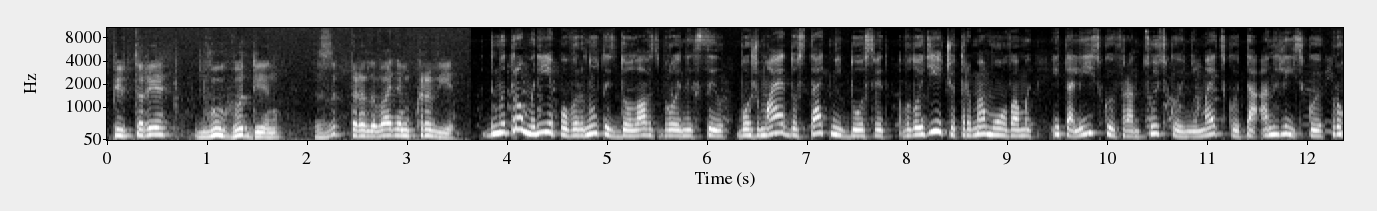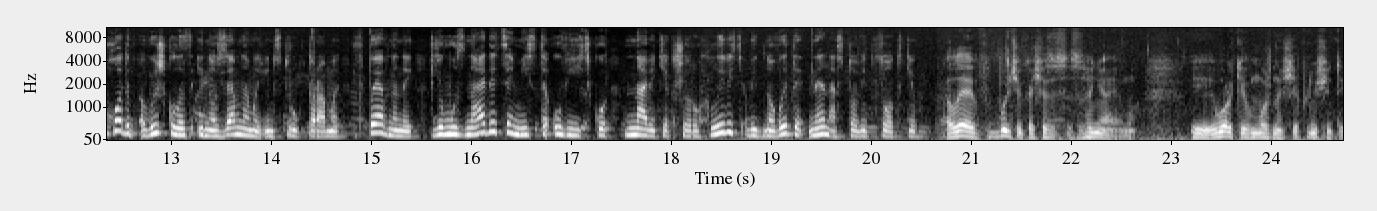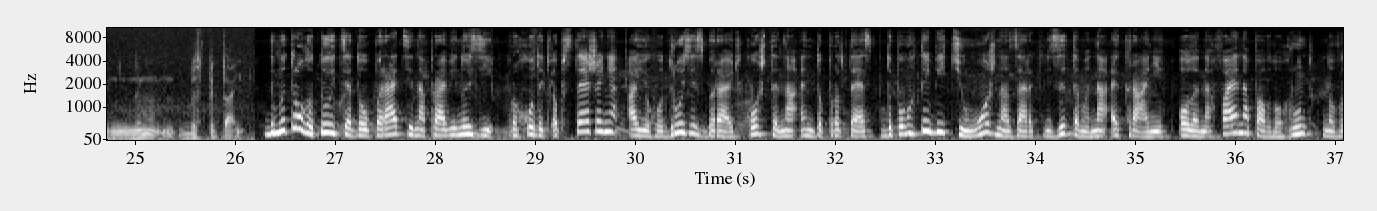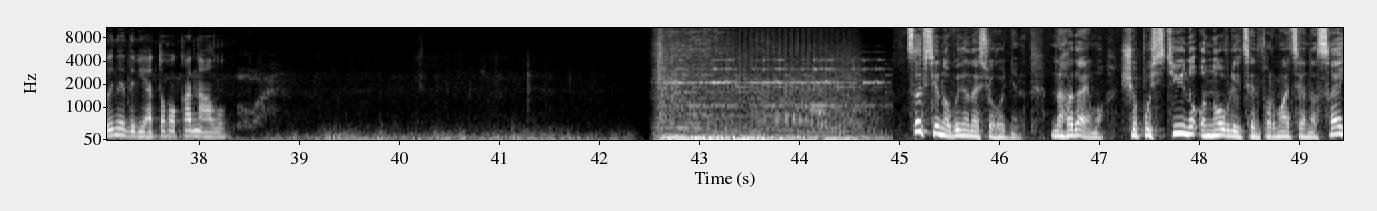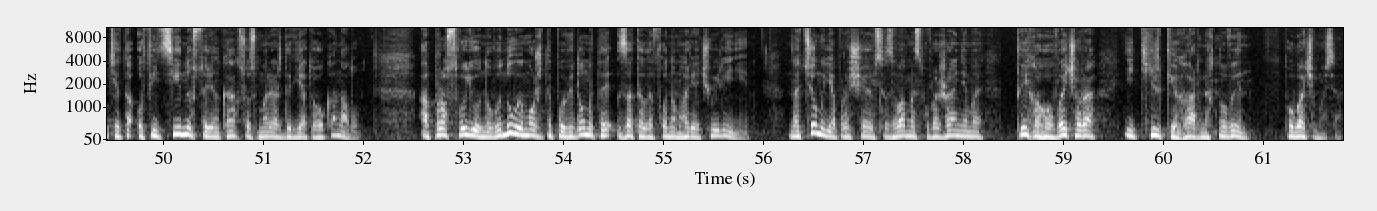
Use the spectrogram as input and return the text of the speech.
півтори-двох годин з переливанням крові. Дмитро мріє повернутись до лав збройних сил, бо ж має достатній досвід, володіє чотирма мовами: італійською, французькою, німецькою та англійською. Проходив вишколи з іноземними інструкторами. Впевнений, йому знайдеться місце у війську, навіть якщо рухливість відновити не на 100%. Але футбольчика ще зганяємо. І ворків можна ще плющити без питань. Дмитро готується до операції на правій нозі, проходить обстеження, а його друзі збирають кошти на ендопротез. Допомогти бійцю можна за реквізитами на екрані. Олена Файна, Павло Грунт, новини 9 каналу. Це всі новини на сьогодні. Нагадаємо, що постійно оновлюється інформація на сайті та офіційних сторінках соцмереж 9 каналу. А про свою новину ви можете повідомити за телефоном гарячої лінії. На цьому я прощаюся з вами з побажаннями тихого вечора і тільки гарних новин. Побачимося.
